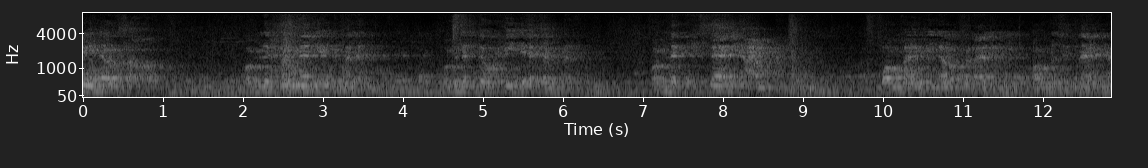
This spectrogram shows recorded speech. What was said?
اليقين أرسخه ومن الإيمان أكمله. ومن التوحيد أتمه. ومن الإحسان أعمه. اللهم آمين يا رب العالمين. اللهم زدنا علما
